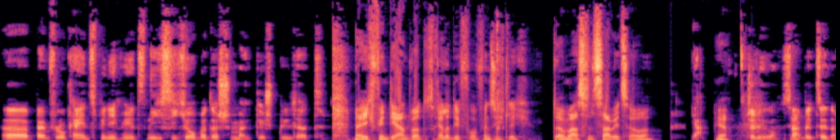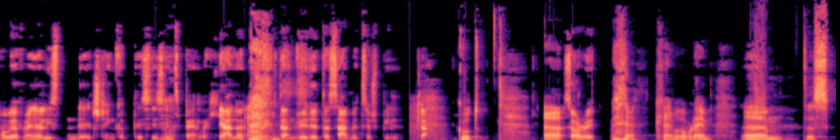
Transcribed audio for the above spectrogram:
Äh, beim Flo Heinz bin ich mir jetzt nicht sicher, ob er das schon mal gespielt hat. Na, ich finde die Antwort ist relativ offensichtlich. Der Marcel Sabitzer, oder? Entschuldigung, Sabitzer habe ich auf meiner Liste jetzt stehen gehabt. Das ist jetzt peinlich. Ja, natürlich. Dann würde der Sabitzer spielen. Klar. Gut. Äh, Sorry. Kein Problem. Ähm, das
